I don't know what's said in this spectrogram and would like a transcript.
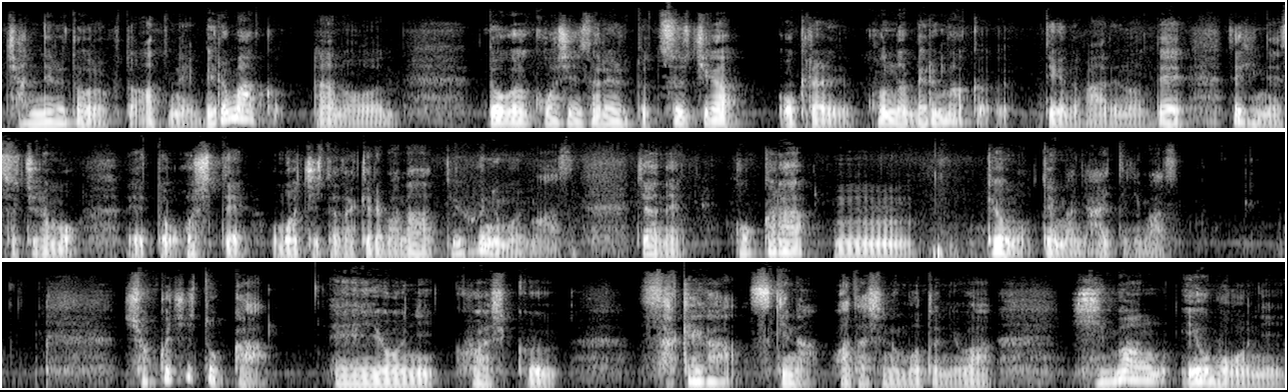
チャンネル登録と、あとね、ベルマーク、あの、動画が更新されると通知が送られる、こんなベルマークっていうのがあるので、ぜひね、そちらも、えっと、押してお待ちいただければな、というふうに思います。じゃあね、ここから、うん、今日のテーマに入っていきます。食事とか栄養に詳しく、酒が好きな私のもとには、肥満予防に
